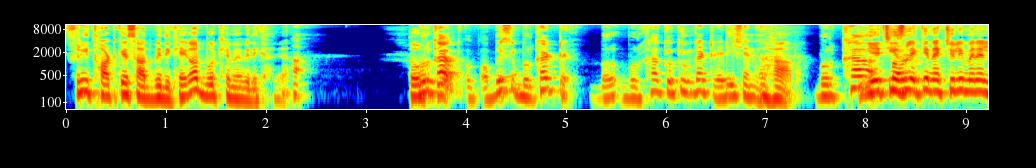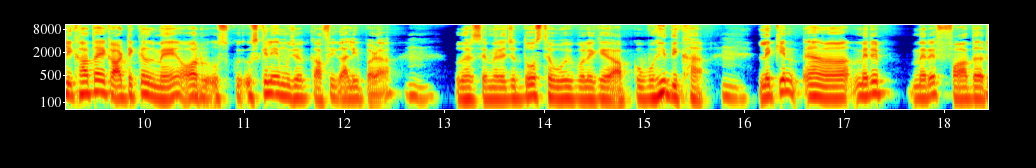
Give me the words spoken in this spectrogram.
फ्री थॉट के साथ भी दिखेगा और बुरखे में भी दिखेगा हाँ। तो बुरखा ऑब्वियसली बुरखा बुरखा क्योंकि उनका ट्रेडिशन है हाँ बुरखा ये चीज़ लेकिन एक्चुअली मैंने लिखा था एक आर्टिकल में और हम्म। उसको उसके लिए मुझे काफ़ी गाली पड़ा हम्म, उधर से मेरे जो दोस्त थे वो भी बोले कि आपको वही दिखा हम्म, लेकिन अ, मेरे मेरे फादर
